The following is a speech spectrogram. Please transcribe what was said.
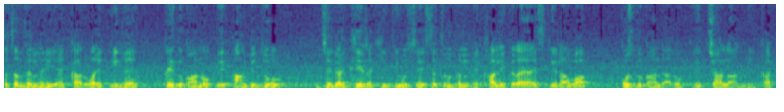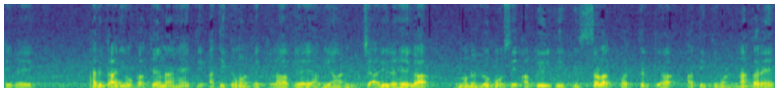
सचल दल ने यह कार्रवाई की है। कई दुकानों के आगे जो जगह घेर रखी थी उसे। सचल दल ने खाली कराया। इसके अलावा कुछ दुकानदारों के चालान भी काटे गए। अधिकारियों का कहना है कि अतिक्रमण के खिलाफ यह अभियान जारी रहेगा। उन्होंने लोगों से अपील की कि सड़क पर कृपया अतिक्रमण न करें,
